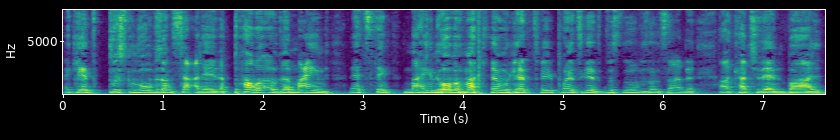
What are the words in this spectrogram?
against Bristol Rovers on Saturday. The power of the mind. Let's think mind over matter we'll get three points against Bristol Rovers on Saturday. I'll catch you then. Bye.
